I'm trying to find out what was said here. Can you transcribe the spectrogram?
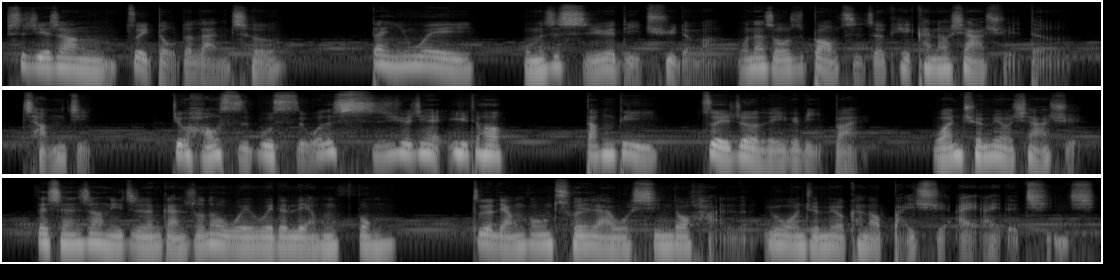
世界上最陡的缆车，但因为我们是十月底去的嘛，我那时候是抱持着可以看到下雪的场景，结果好死不死，我在十月竟然遇到当地最热的一个礼拜，完全没有下雪，在山上你只能感受到微微的凉风，这个凉风吹来，我心都寒了，因为完全没有看到白雪皑皑的情形。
